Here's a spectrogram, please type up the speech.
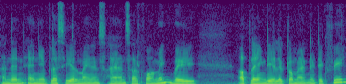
and then Na plus Cl minus ions are forming by applying the electromagnetic field.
